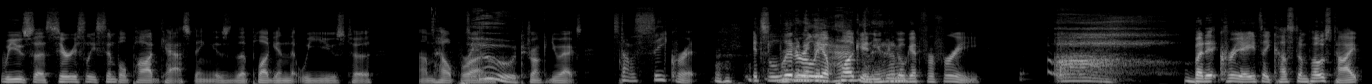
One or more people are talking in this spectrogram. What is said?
we use uh, seriously simple podcasting is the plugin that we use to um, help run Dude. Drunken UX. It's not a secret. It's literally a get hacked, plugin you can go get for free. Oh. But it creates a custom post type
